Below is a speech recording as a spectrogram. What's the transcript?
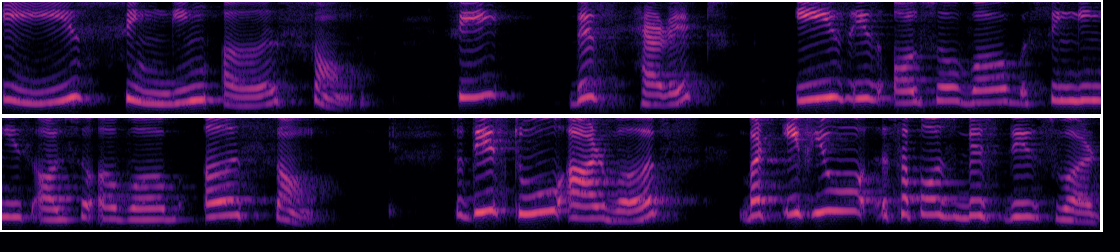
is singing a song. See, this Harriet is is also a verb, singing is also a verb, a song. So these two are verbs, but if you suppose miss this word,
